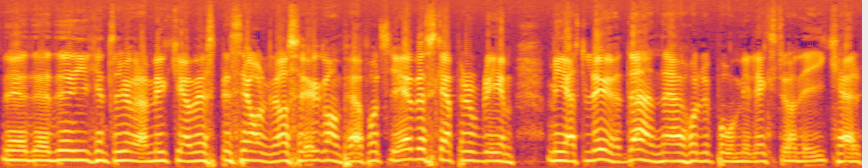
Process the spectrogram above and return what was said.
det, det, det gick inte att göra mycket. Jag var specialglasögon för jag har fått djävulska problem med att löda när jag håller på med elektronik här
